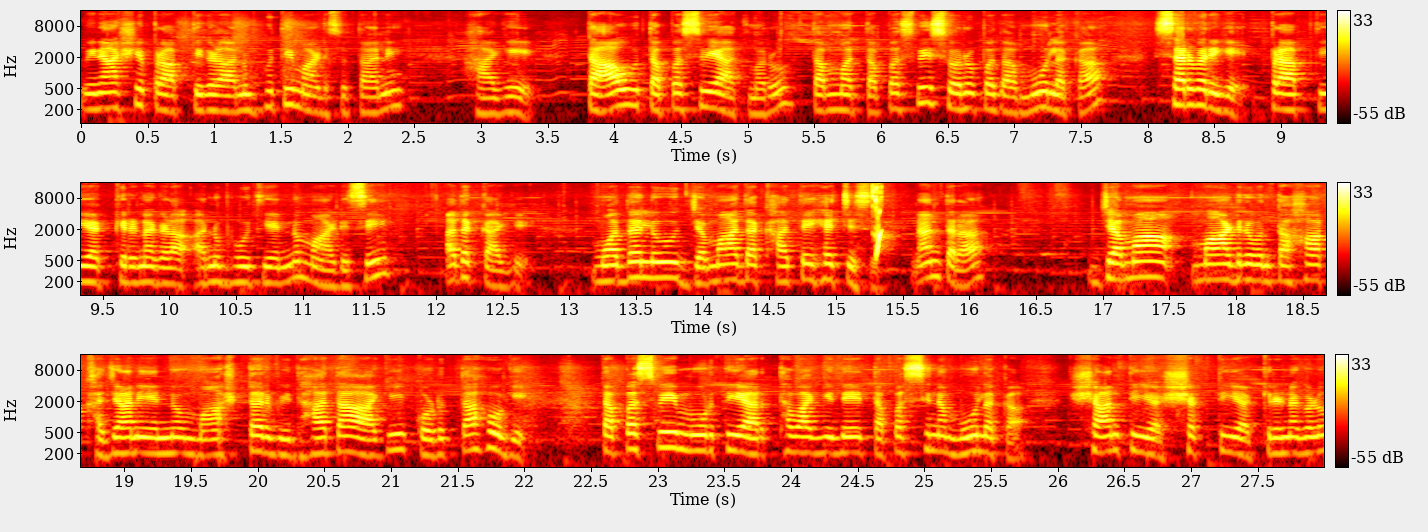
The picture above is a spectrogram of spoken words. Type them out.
ವಿನಾಶಿ ಪ್ರಾಪ್ತಿಗಳ ಅನುಭೂತಿ ಮಾಡಿಸುತ್ತಾನೆ? ಹಾಗೆ ತಾವು ತಪಸ್ವಿ ಆತ್ಮರು, ತಮ್ಮ ತಪಸ್ವಿ ಸ್ವರೂಪದ ಮೂಲಕ ಸರ್ವರಿಗೆ ಪ್ರಾಪ್ತಿಯ ಕಿರಣಗಳ ಅನುಭೂತಿಯನ್ನು ಮಾಡಿಸಿ, ಅದಕ್ಕಾಗಿ ಮೊದಲು ಜಮಾದ ಖಾತೆ ಹೆಚ್ಚಿಸಿ, ನಂತರ ಜಮಾ ಮಾಡಿರುವಂತಹ ಖಜಾನೆಯನ್ನು ಮಾಸ್ಟರ್ ವಿಧಾತ ಆಗಿ ಕೊಡುತ್ತಾ ಹೋಗಿ. ತಪಸ್ವಿ ಮೂರ್ತಿಯ ಅರ್ಥವಾಗಿದೆ, ತಪಸ್ಸಿನ ಮೂಲಕ ಶಾಂತಿಯ ಶಕ್ತಿಯ ಕಿರಣಗಳು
